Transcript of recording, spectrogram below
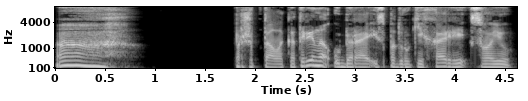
«Ах!» – прошептала Катрина, убирая из-под руки Харри свою.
